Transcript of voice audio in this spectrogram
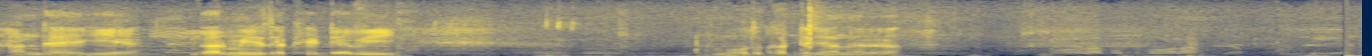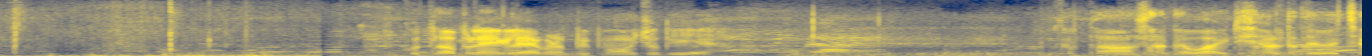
ਠੰਡ ਹੈਗੀ ਹੈ। ਗਰਮੀ 'ਚ ਖੇਡਿਆ ਵੀ ਬਹੁਤ ਘੱਟ ਜਾਂਦਾ ਹੈਗਾ। ਕੁੱਦਾ ਪਲੇਇੰਗ 11 ਵੀ ਪਹੁੰਚ ਚੁੱਕੀ ਹੈ। ਕਪਤਾਨ ਸਾਡਾ ਵਾਈਟ ਸ਼ਰਟ ਦੇ ਵਿੱਚ।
